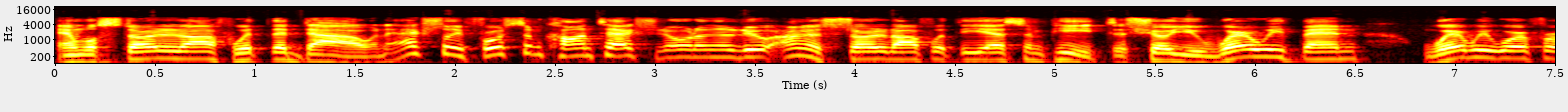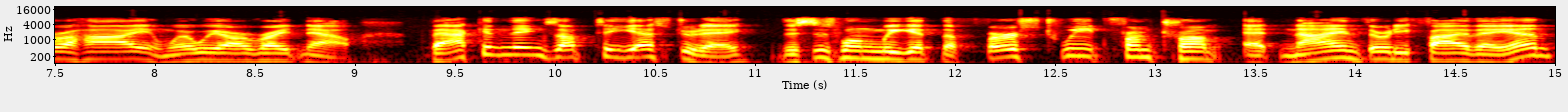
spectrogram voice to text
and we'll start it off with the Dow. And actually, for some context, you know what I'm going to do? I'm going to start it off with the S&P to show you where we've been, where we were for a high, and where we are right now. Backing things up to yesterday, this is when we get the first tweet from Trump at 9:35 a.m.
